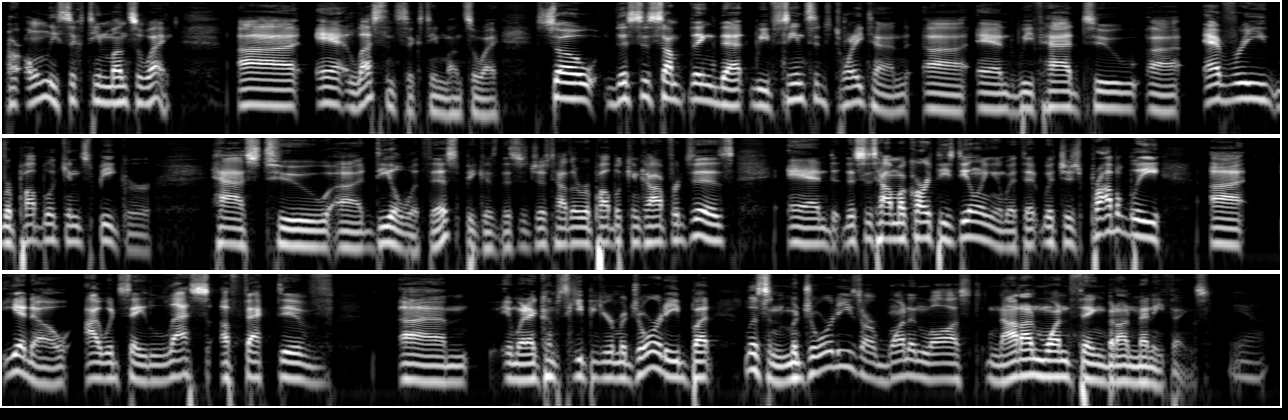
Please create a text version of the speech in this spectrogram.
are only 16 months away, uh, and less than 16 months away. So this is something that we've seen since 2010, uh, and we've had to uh, every Republican speaker has to uh, deal with this because this is just how the Republican conference is, and this is how McCarthy's dealing with it, which is probably, uh, you know, I would say less effective. Um, and when it comes to keeping your majority, but listen, majorities are won and lost not on one thing, but on many things. Yeah.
